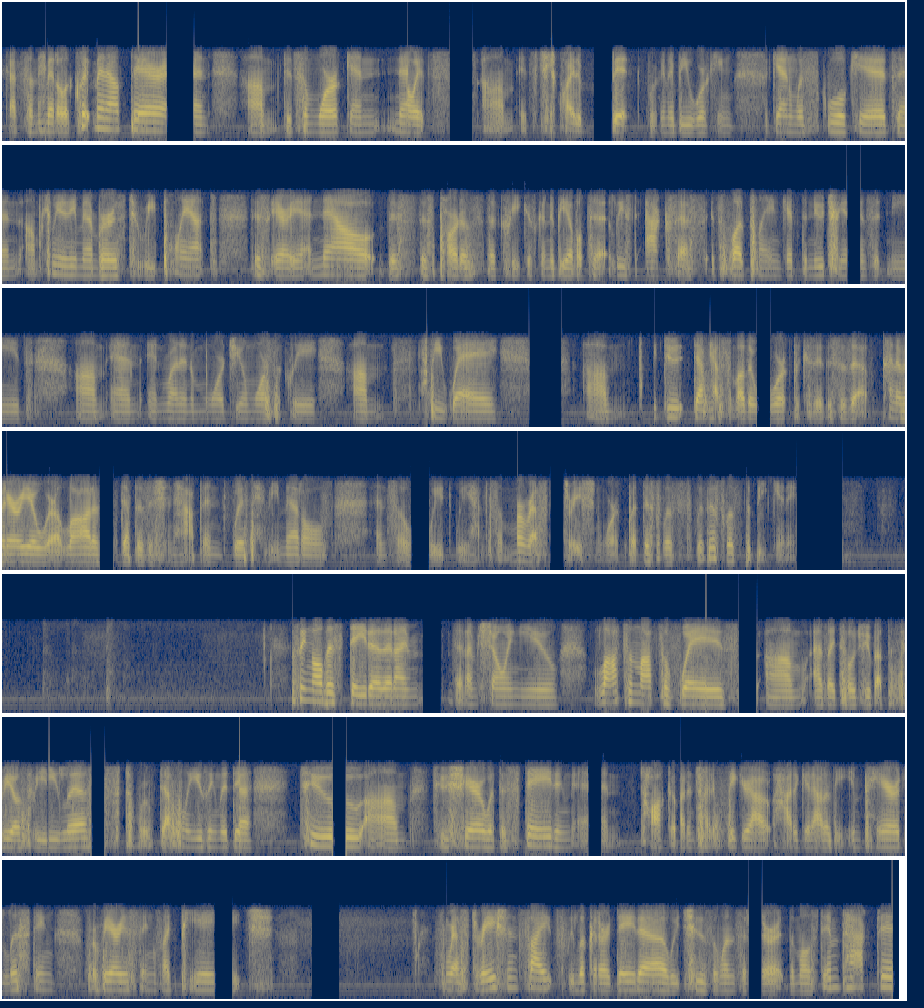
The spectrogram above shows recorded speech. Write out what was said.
got some metal equipment out there and um, did some work, and now it's um, it's changed quite a bit. We're going to be working again with school kids and um, community members to replant this area. And now this this part of the creek is going to be able to at least access its floodplain, get the nutrients it needs, um, and and run in a more geomorphically um, healthy way. Um, we do definitely have some other work because this is a kind of an area where a lot of deposition happened with heavy metals, and so we we have some more restoration work. But this was this was the beginning. using all this data that I'm that I'm showing you, lots and lots of ways. Um, as I told you about the 303D list, we're definitely using the data to um, to share with the state and, and talk about and try to figure out how to get out of the impaired listing for various things like pH. Restoration sites, we look at our data, we choose the ones that are the most impacted.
